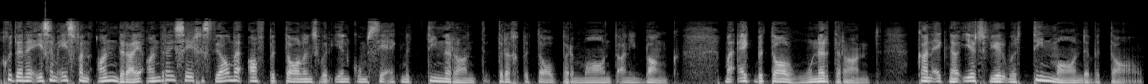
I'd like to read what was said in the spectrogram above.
Goed, dan 'n SMS van Andrei. Andrei sê gestel my afbetalingsooreenkoms sê ek moet R10 terugbetaal per maand aan die bank, maar ek betaal R100. Kan ek nou eers weer oor 10 maande betaal?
